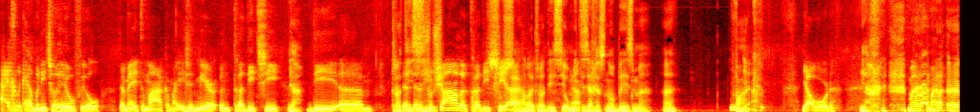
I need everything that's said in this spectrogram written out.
eigenlijk helemaal niet zo heel veel daarmee te maken. Maar is het meer een traditie Ja. die. ehm, Traditie. Een sociale traditie Sociale eigenlijk. traditie, om Ja. niet te zeggen snobisme. Hè? Vaak. Ja. Jouw woorden. Ja, maar, maar eh,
